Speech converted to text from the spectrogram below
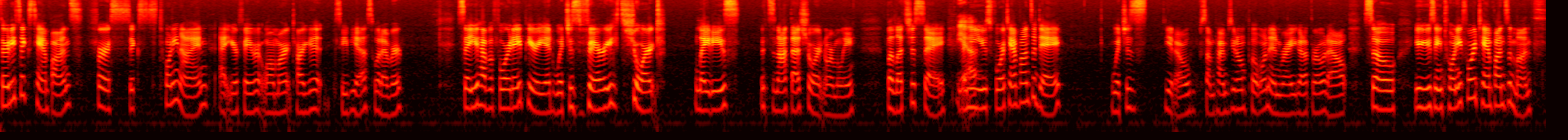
36 tampons for $6.29 at your favorite Walmart, Target, CVS, whatever. Say you have a four day period, which is very short, ladies. It's not that short normally. But let's just say, Yeah. and you use four tampons a day, which is, you know, sometimes you don't put one in right, you gotta throw it out. So you're using 24 tampons a month,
